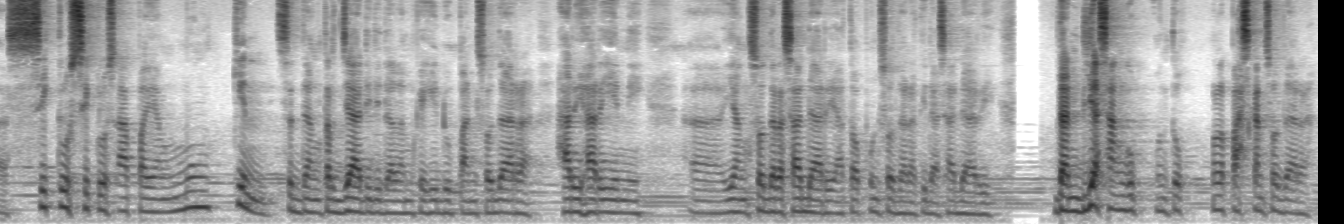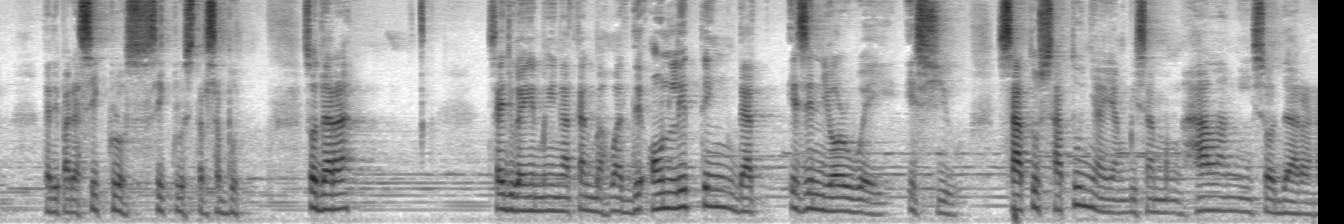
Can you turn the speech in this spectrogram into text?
eh, siklus-siklus apa yang mungkin sedang terjadi di dalam kehidupan saudara hari-hari ini yang saudara sadari ataupun saudara tidak sadari. Dan dia sanggup untuk melepaskan saudara daripada siklus-siklus tersebut. Saudara, saya juga ingin mengingatkan bahwa the only thing that is in your way is you. Satu-satunya yang bisa menghalangi saudara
